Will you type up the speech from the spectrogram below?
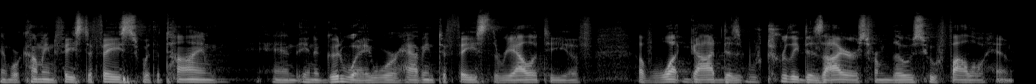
and we're coming face to face with a time, and in a good way, we're having to face the reality of, of what God does, truly desires from those who follow Him.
